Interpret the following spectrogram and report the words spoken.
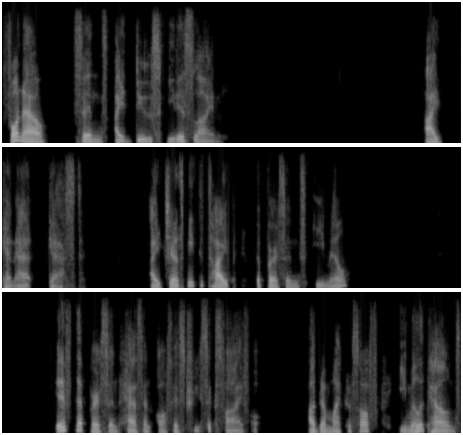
For now, since I do see this line, I can add guest. I just need to type the person's email. If that person has an Office 365 or other Microsoft email accounts,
